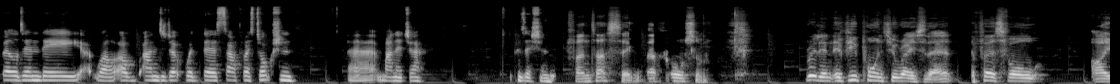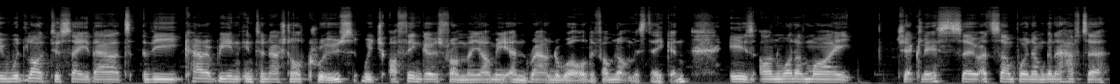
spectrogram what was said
building the. Well, I ended up with the Southwest Auction uh, Manager position. Fantastic. That's awesome. Brilliant. A few points you raised there. First of all, I would like to say that the Caribbean International Cruise, which I think goes from Miami and round the world, if I'm not mistaken, is on one of my checklists. So at some point, I'm going to have to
